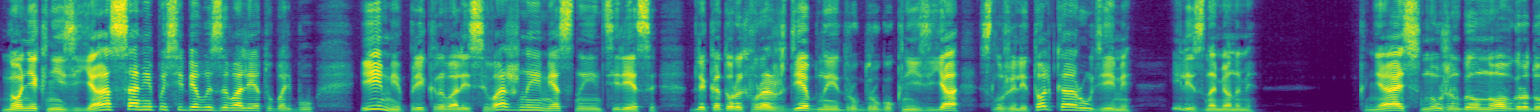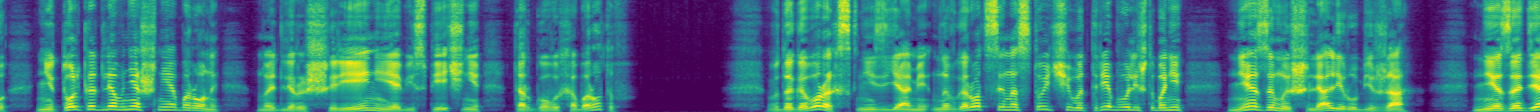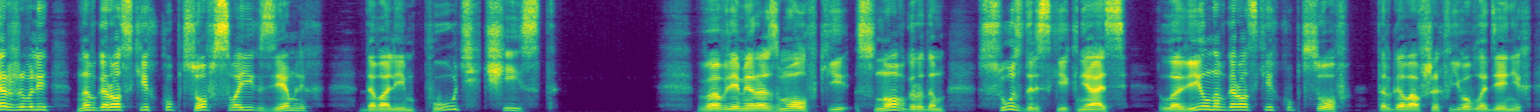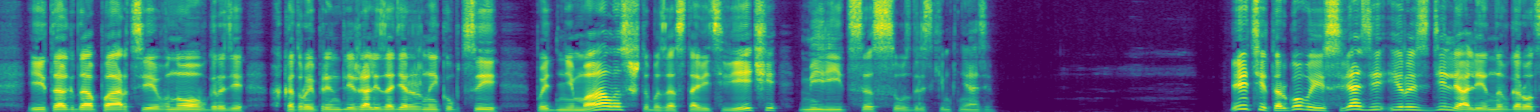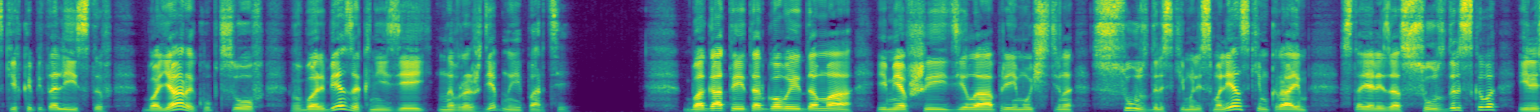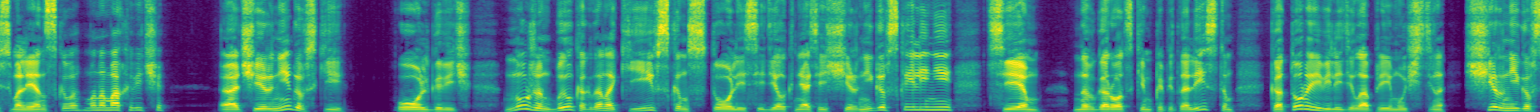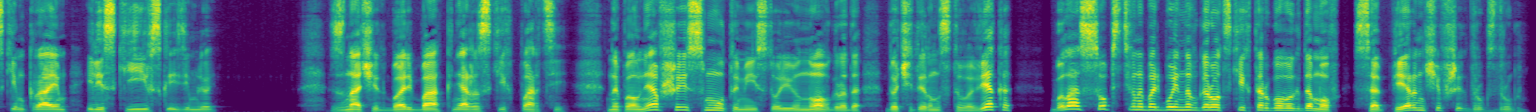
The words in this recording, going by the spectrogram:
Но не князья сами по себе вызывали эту борьбу, ими прикрывались важные местные интересы, для которых враждебные друг другу князья служили только орудиями или знаменами. Князь нужен был Новгороду не только для внешней обороны, но и для расширения и обеспечения торговых оборотов. В договорах с князьями новгородцы настойчиво требовали, чтобы они не замышляли рубежа, не задерживали новгородских купцов в своих землях, давали им путь чист. Во время размолвки с Новгородом Суздальский князь ловил новгородских купцов, торговавших в его владениях, и тогда партия в Новгороде, к которой принадлежали задержанные купцы, поднималась, чтобы заставить Вечи мириться с Суздальским князем. Эти торговые связи и разделяли новгородских капиталистов, бояр и купцов в борьбе за князей на враждебные партии. Богатые торговые дома, имевшие дела преимущественно с Суздальским или Смоленским краем, стояли за Суздальского или Смоленского Мономаховича, а Черниговский Ольгович нужен был, когда на киевском столе сидел князь из Черниговской линии, тем – новгородским капиталистам, которые вели дела преимущественно с Черниговским краем или с Киевской землей. Значит, борьба княжеских партий, наполнявшая смутами историю Новгорода до XIV века, была, собственно, борьбой новгородских торговых домов, соперничавших друг с другом.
